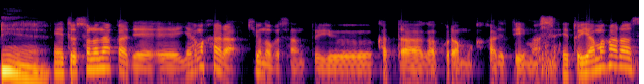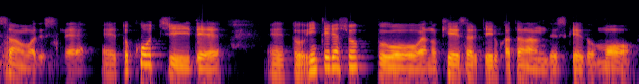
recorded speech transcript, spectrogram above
えー、えー、と、その中で、えー、山原清信さんという方がコラムを書かれています。えっ、ー、と、山原さんはですね、えっ、と、高知で、えっ、と、インテリアショップをあの経営されている方なんですけれども、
